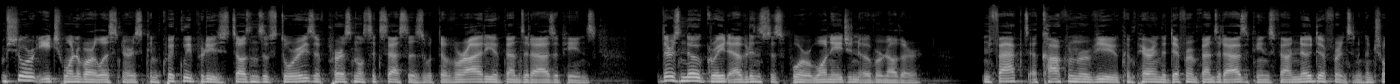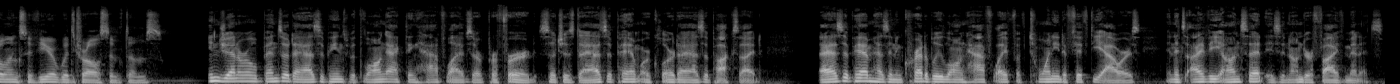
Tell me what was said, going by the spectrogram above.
I'm sure each one of our listeners can quickly produce dozens of stories of personal successes with the variety of benzodiazepines, but there's no great evidence to support one agent over another. In fact, a Cochrane review comparing the different benzodiazepines found no difference in controlling severe withdrawal symptoms. In general, benzodiazepines with long acting half lives are preferred, such as diazepam or chlordiazepoxide. Diazepam has an incredibly long half life of 20 to 50 hours, and its IV onset is in under 5 minutes.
